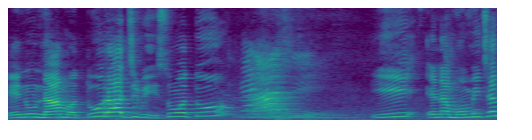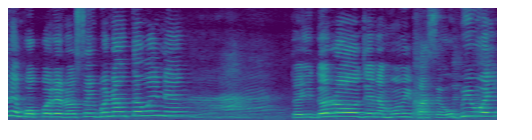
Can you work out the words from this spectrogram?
એનું નામ હતું રાજવી. શું હતું? એ એના મમ્મી છે ને બપોરે રસોઈ બનાવતા હોય ને, તો એ દરરોજ એના મમ્મી પાસે ઊભી હોય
